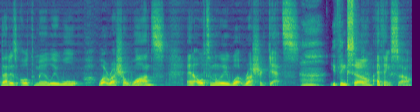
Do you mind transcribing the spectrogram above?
that is ultimately will, what Russia wants and ultimately what Russia gets. You think so? I think so.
